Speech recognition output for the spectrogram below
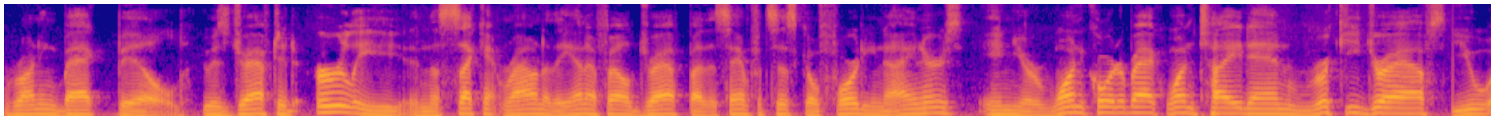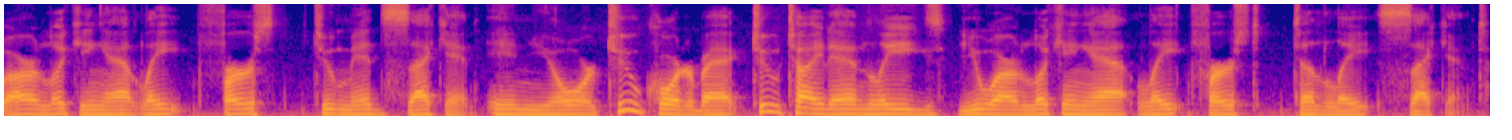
running back build. He was drafted early in the second round of the NFL draft by the San Francisco 49ers. In your one quarterback, one tight end rookie drafts, you are looking at late first to mid second. In your two quarterback, two tight end leagues, you are looking at late first to late second.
